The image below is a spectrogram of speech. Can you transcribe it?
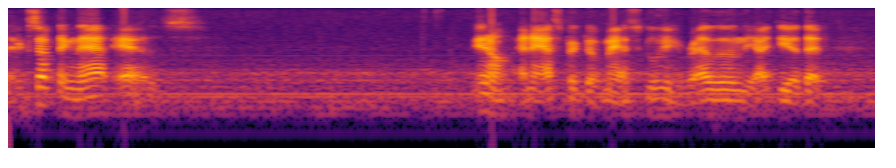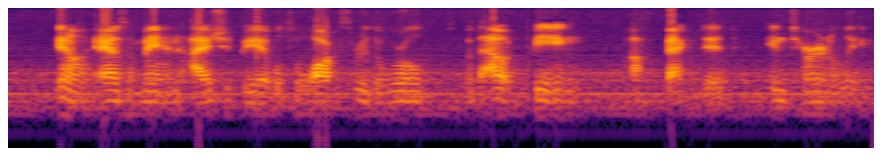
accepting that as you know an aspect of masculinity rather than the idea that you know as a man I should be able to walk through the world without being affected internally,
